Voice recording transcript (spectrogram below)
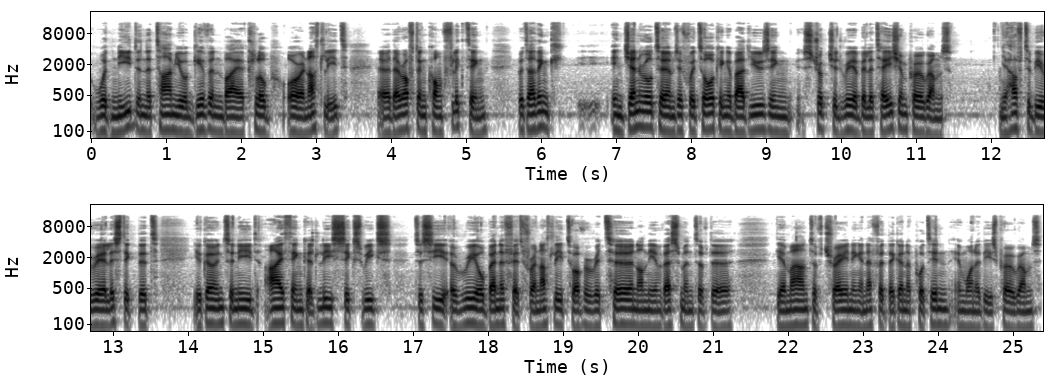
would need and the time you are given by a club or an athlete. Uh, they're often conflicting, but I think in general terms, if we're talking about using structured rehabilitation programs, you have to be realistic that you're going to need, I think, at least six weeks to see a real benefit for an athlete to have a return on the investment of the the amount of training and effort they're going to put in in one of these programs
